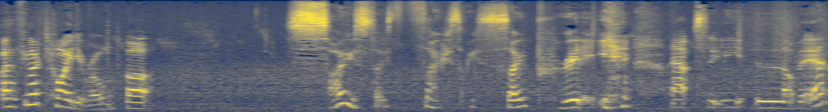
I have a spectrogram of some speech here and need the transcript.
I think I tied it wrong, but so, so, so, so, so pretty. I absolutely love it.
